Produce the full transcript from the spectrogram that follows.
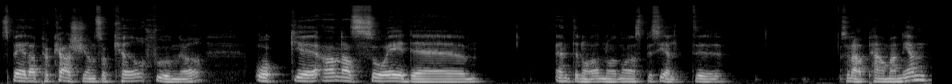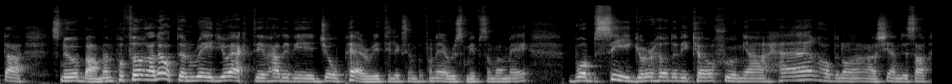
spelar percussions och körsjunger. Och annars så är det inte några, några, några speciellt sådana här permanenta snubbar. Men på förra låten Radioactive hade vi Joe Perry till exempel från Aerosmith som var med. Bob Seger hörde vi körsjunga här. Har vi några andra kändisar.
